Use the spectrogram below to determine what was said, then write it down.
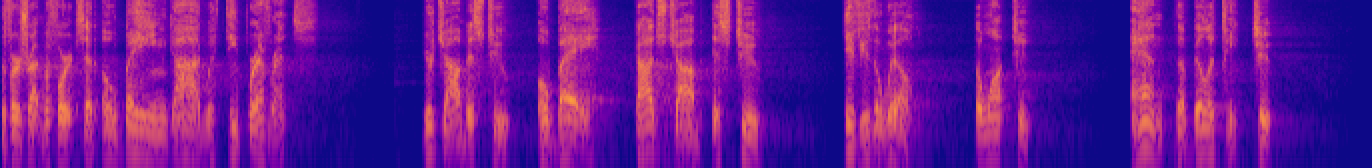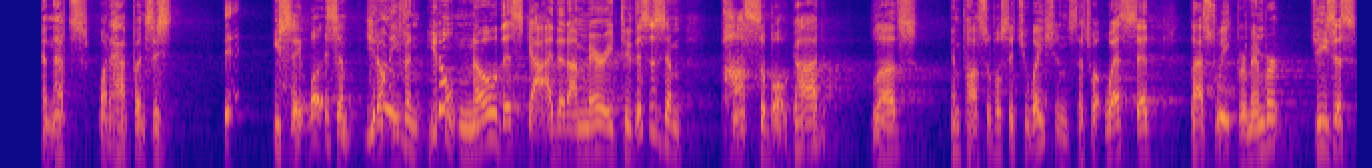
The verse right before it said, obeying God with deep reverence. Your job is to obey. God's job is to give you the will, the want to, and the ability to. And that's what happens is you say, well, it's, you don't even, you don't know this guy that I'm married to. This is impossible. God loves impossible situations. That's what Wes said last week. Remember Jesus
